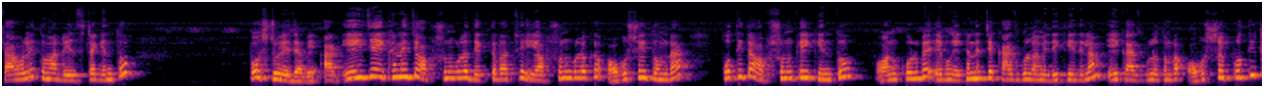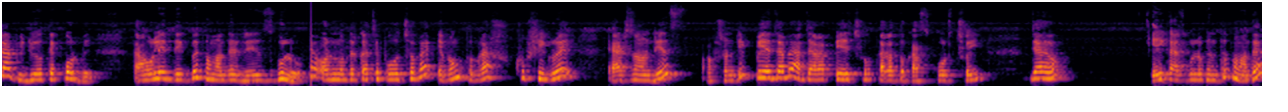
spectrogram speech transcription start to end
তাহলে তোমার রিলসটা কিন্তু পোস্ট হয়ে যাবে। আর এই যে এখানে যে অপশনগুলো দেখতে পাচ্ছ, এই অপশনগুলোকে অবশ্যই তোমরা প্রতিটা অপশনকেই কিন্তু অন করবে এবং এখানের যে কাজগুলো আমি দেখিয়ে দিলাম, এই কাজগুলো তোমরা অবশ্যই প্রতিটা ভিডিওতে করবে। তাহলে দেখবে তোমাদের রিলসগুলো অন্যদের কাছে পৌঁছবে এবং তোমরা খুব শীঘ্রই অ্যাডস অন রিলস অপশনটি পেয়ে যাবে। আর যারা পেয়েছ, তারা তো কাজ করছোই। যাই হোক, এই কাজগুলো কিন্তু তোমাদের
